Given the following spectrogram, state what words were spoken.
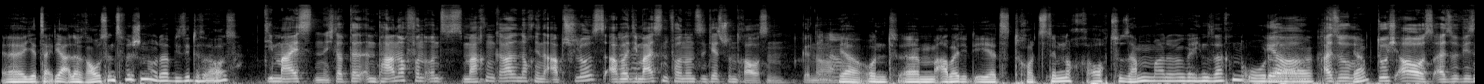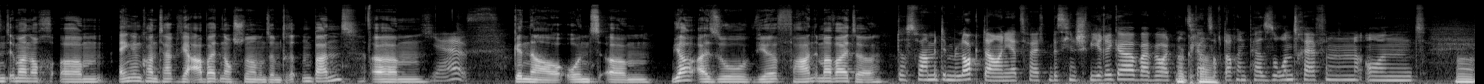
äh, jetzt seid ihr alle raus inzwischen oder wie sieht es aus? Die meisten. Ich glaube, ein paar noch von uns machen gerade noch den Abschluss, aber mhm. die meisten von uns sind jetzt schon draußen. Genau. genau. Ja, und ähm, arbeitet ihr jetzt trotzdem noch auch zusammen an irgendwelchen Sachen? Oder? Ja, also ja? durchaus. Also wir sind immer noch ähm, eng in Kontakt. Wir arbeiten auch schon an unserem dritten Band. Ähm, yes. Genau, und ähm, ja, also wir fahren immer weiter. Das war mit dem Lockdown jetzt vielleicht ein bisschen schwieriger, weil wir wollten uns ganz oft auch in Person treffen und ja.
